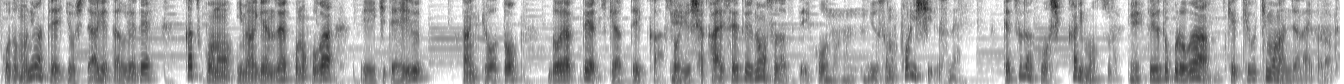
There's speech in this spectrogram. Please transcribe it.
子供には提供してあげた上で、かつこの今現在この子がえー生きている環境とどうやって付き合っていくか、そういう社会性というのを育てていこうというそのポリシーですね。哲学をしっかり持つええ。というところが結局肝なんじゃないかなと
